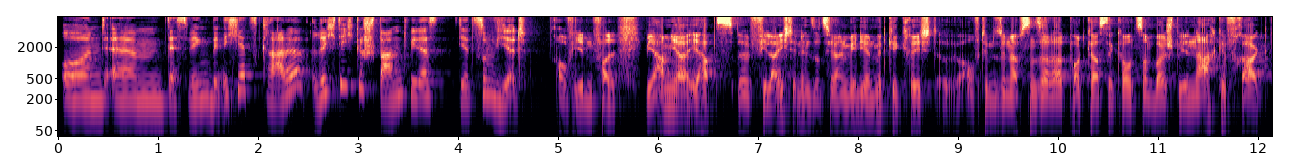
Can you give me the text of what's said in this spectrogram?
Und ähm, deswegen bin ich jetzt gerade richtig gespannt, wie das jetzt so wird. Auf jeden Fall. Wir haben ja, ihr habt es äh, vielleicht in den sozialen Medien mitgekriegt, äh, auf dem Synapsensalat Podcast-Account zum Beispiel nachgefragt,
